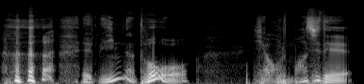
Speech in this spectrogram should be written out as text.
え、みんなどう？いや、俺マジで、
